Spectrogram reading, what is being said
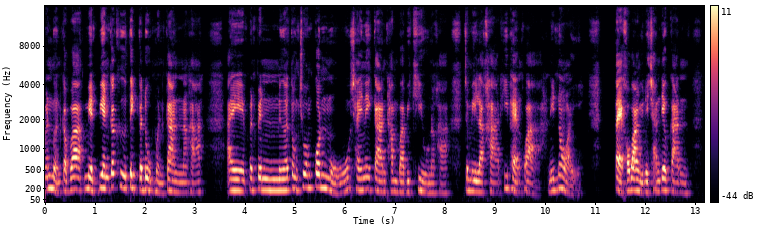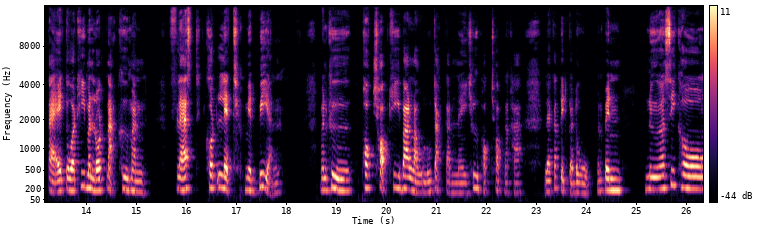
มันเหมือนกับว่าเมียดเบียนก็คือติดกระดูกเหมือนกันนะคะไอมันเป็นเนื้อตรงช่วงก้นหมูใช้ในการทำบาร์บีคิวนะคะ จะมีราคาที่แพงกว่านิดหน่อย แต่เขาวางอยู่ในชั้นเดียวกัน แต่ไอตัวที่มันลดน่ะคือมัน flash cutlet median มันคือพ็อกช็อปที่บ้านเรารู้จักกันในชื่อพ็อกช็อปนะคะ และก็ติดกระดูก มันเป็นเนื้อซี่โครง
